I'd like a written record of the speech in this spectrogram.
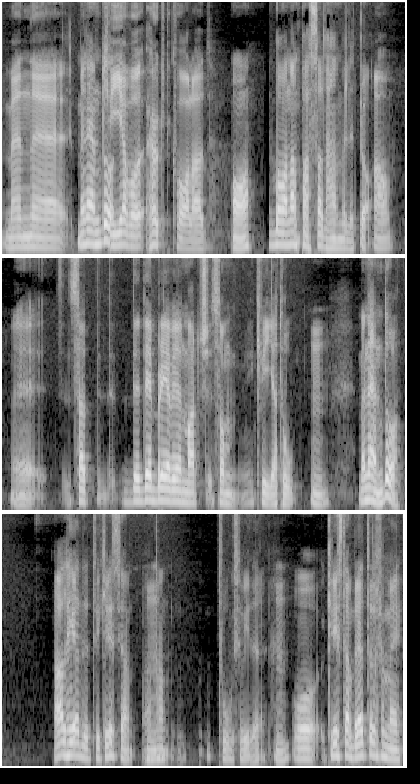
men eh, men ändå. Kvia var högt kvalad. Ja, banan passade han väldigt bra. Ja. Eh, så att det, det blev ju en match som Kvia tog. Mm. Men ändå, all heder till Christian att Mm. han tog sig vidare. Mm. Och Christian berättade för mig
